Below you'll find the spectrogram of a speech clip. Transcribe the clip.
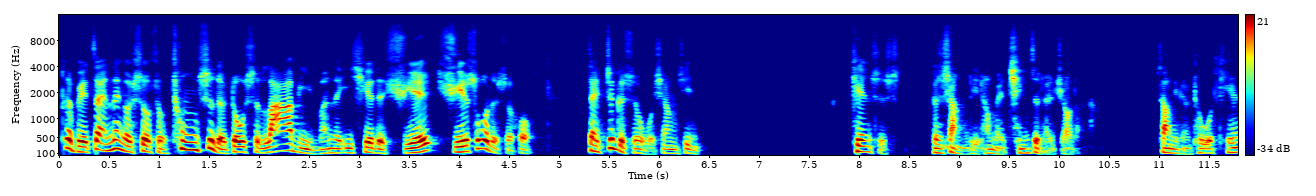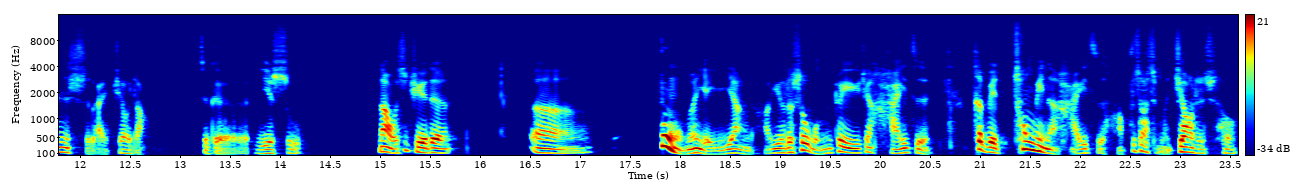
特别在那个时候所充斥的都是拉比们的一些的学学说的时候，在这个时候，我相信天使跟上帝他们也亲自来教导他。上帝可能透过天使来教导这个耶稣。那我是觉得，呃。父母们也一样的哈，有的时候我们对于一些孩子特别聪明的孩子哈，不知道怎么教的时候，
